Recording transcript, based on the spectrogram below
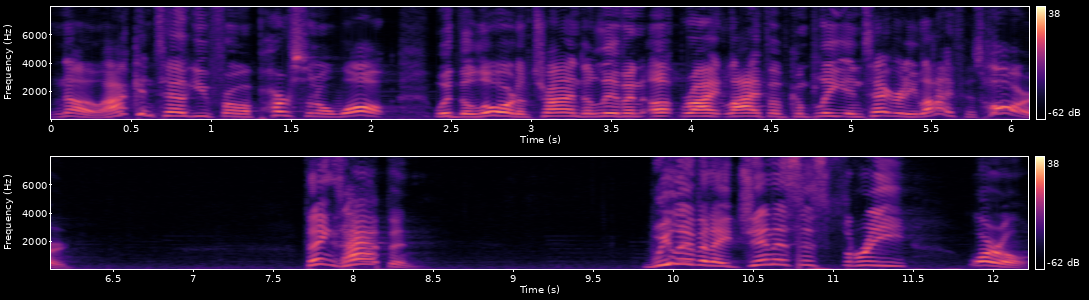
no, I can tell you from a personal walk with the Lord of trying to live an upright life of complete integrity. Life is hard. Things happen. We live in a Genesis 3 world.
